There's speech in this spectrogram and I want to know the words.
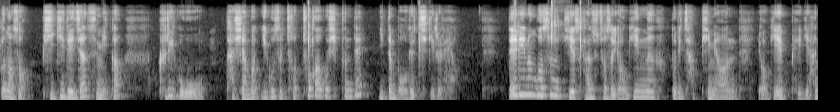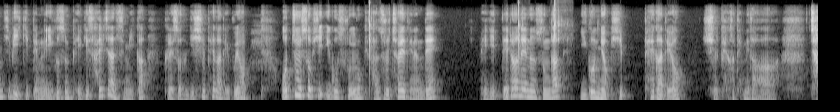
끊어서 빅이 되지 않습니까? 그리고 다시 한번 이곳을 젖혀가고 싶은데 이때 먹여치기를 해요. 때리는 것은 뒤에서 단수 쳐서 여기 있는 흙돌이 잡히면 여기에 백이 한 집이 있기 때문에 이것은 백이 살지 않습니까? 그래서 흙이 실패가 되고요. 어쩔 수 없이 이곳으로 이렇게 단수를 쳐야 되는데 백이 때려내는 순간 이건 역시 패가 되어 실패가 됩니다. 자,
